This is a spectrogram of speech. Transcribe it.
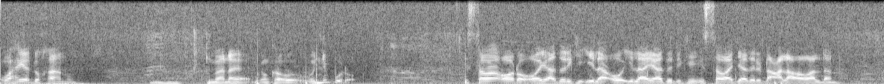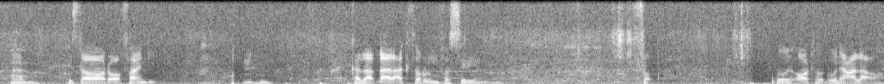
wahya dukhanun mana jonka o nibbudo istawa o do o yaadoriki ila o ila do fandi kaza qala aktharul mufassirin دون أوتو دون علاء.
